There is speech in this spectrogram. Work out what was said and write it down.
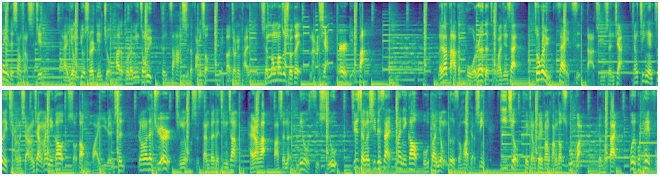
倍的上场时间，还用六十二点九趴的投篮命中率跟扎实的防守教练团，成功帮助球队。拿下二连霸，来到打得火热的总冠军赛，周桂宇再次打出身价，将今年最强的小洋将麦尼高守到怀疑人生，让他在 G 二仅有十三分的进账，还让他发生了六次失误。其实整个系列赛，麦尼高不断用乐色化挑衅，依旧可以将对方防到出拐丢头带，不得不佩服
